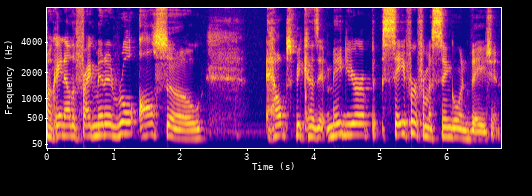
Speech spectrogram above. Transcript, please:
Okay, now the fragmented rule also helps because it made Europe safer from a single invasion.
